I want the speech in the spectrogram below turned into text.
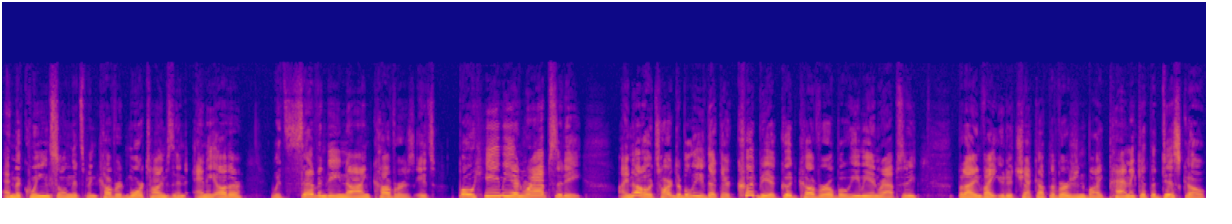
And the Queen song that's been covered more times than any other, with 79 covers, it's Bohemian Rhapsody. I know it's hard to believe that there could be a good cover of Bohemian Rhapsody, but I invite you to check out the version by Panic at the Disco,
